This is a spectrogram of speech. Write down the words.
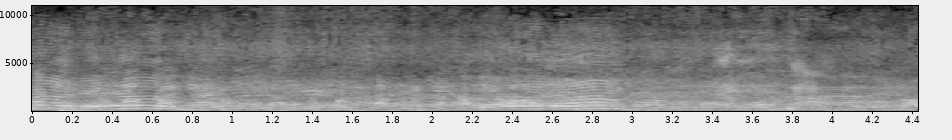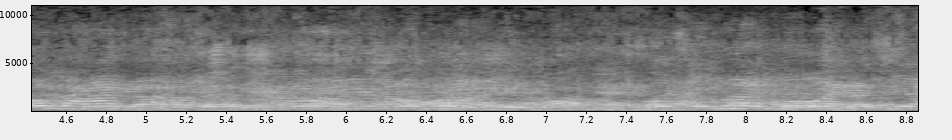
มาแล้วเขามาเขาสิ ไม่ป่วยละเสีย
